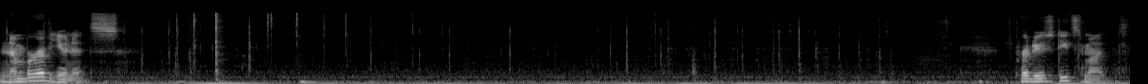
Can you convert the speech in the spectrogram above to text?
number of units produced each month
